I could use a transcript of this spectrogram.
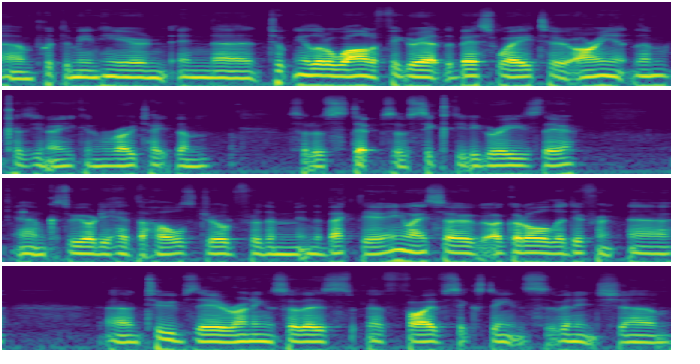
um, put them in here and, and uh, took me a little while to figure out the best way to orient them because you know you can rotate them sort of steps of 60 degrees there because um, we already had the holes drilled for them in the back there. Anyway so I've got all the different uh, uh, tubes there running so there's a 5 16ths of an inch um,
